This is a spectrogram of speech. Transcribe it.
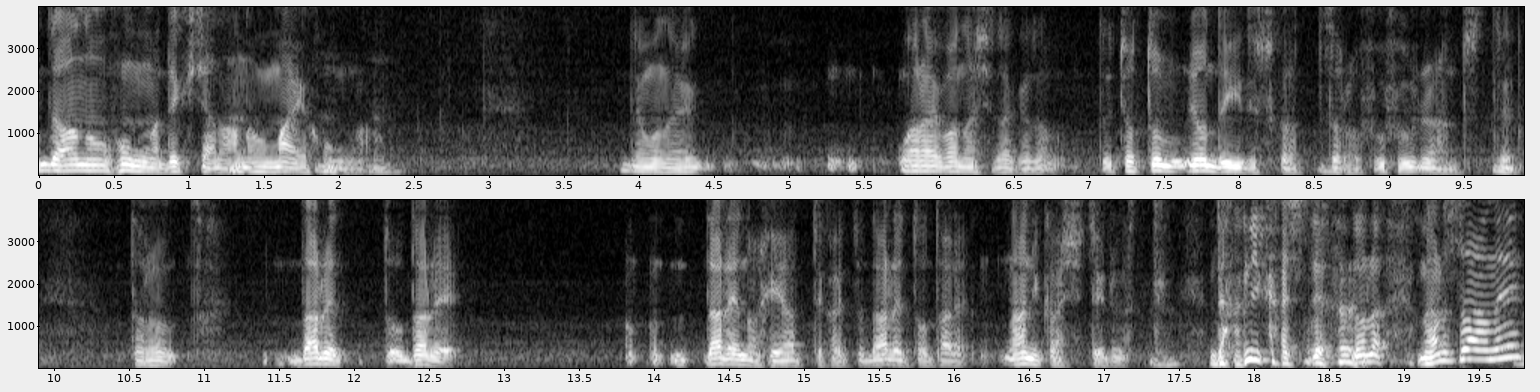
であの本ができちゃうのあのうまい本が。でもね笑い話だけど「ちょっと読んでいいですか?」って言ったら「ふふ」なんつってたら「誰と誰誰の部屋」って書いて「誰と誰何かしてる」って 何かしてる？だから成沢はね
